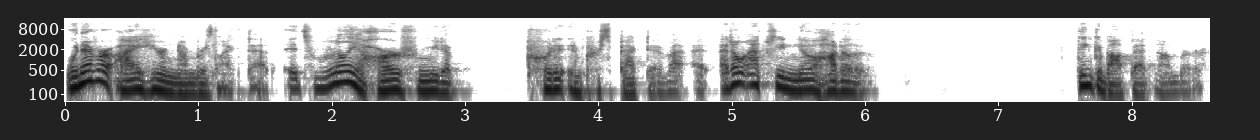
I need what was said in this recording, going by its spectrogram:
Whenever I hear numbers like that, it's really hard for me to put it in perspective. I, I don't actually know how to think about that number.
